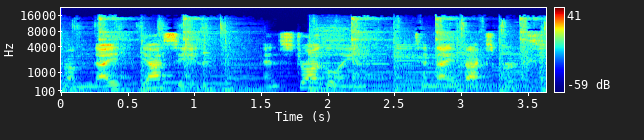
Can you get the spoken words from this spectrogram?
from knife guessing and struggling to knife experts.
